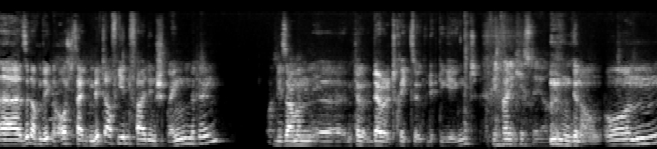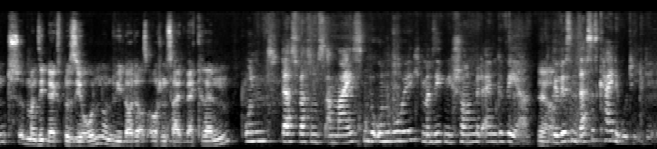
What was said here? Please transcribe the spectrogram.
Äh, sind auf dem Weg nach Oceanside mit auf jeden Fall den Sprengmitteln. Die sah man, äh, Daryl trägt sie irgendwie durch die Gegend. Auf jeden Fall die Kiste, ja. Genau. Und man sieht eine Explosion und wie Leute aus Oceanside wegrennen. Und das, was uns am meisten beunruhigt, man sieht mich schon mit einem Gewehr. Ja. Wir wissen, das ist keine gute Idee.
